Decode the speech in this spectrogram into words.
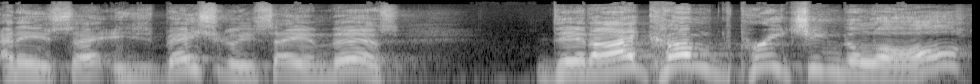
And he's, say, he's basically saying this Did I come preaching the law?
